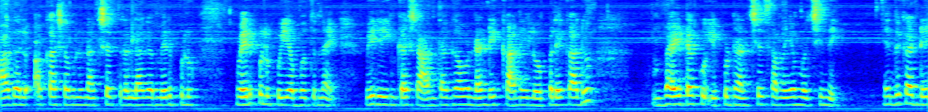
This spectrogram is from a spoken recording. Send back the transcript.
బాధలు ఆకాశంలో నక్షత్రంలాగా మెరుపులు మెరుపులు పుయ్యబోతున్నాయి మీరు ఇంకా శాంతంగా ఉండండి కానీ లోపలే కాదు బయటకు ఇప్పుడు నడిచే సమయం వచ్చింది. ఎందుకంటే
